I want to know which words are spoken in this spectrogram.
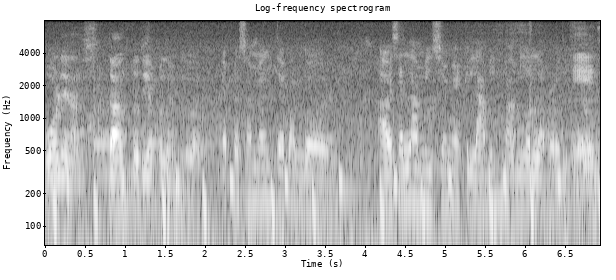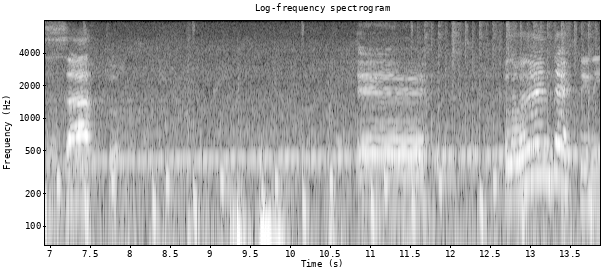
Borderlands tanto tiempo en el mismo lugar. Especialmente cuando a veces la misión es la misma mierda pero diferente. Exacto. Eh, por lo menos en Destiny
